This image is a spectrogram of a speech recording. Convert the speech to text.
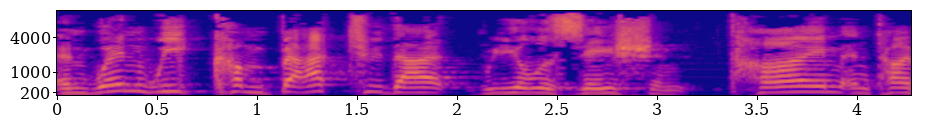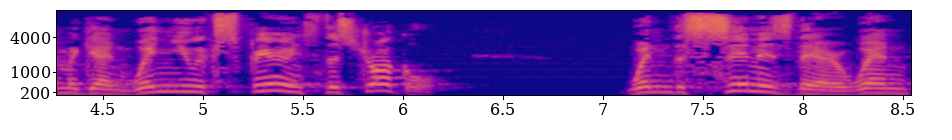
And when we come back to that realization time and time again, when you experience the struggle, when the sin is there, when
